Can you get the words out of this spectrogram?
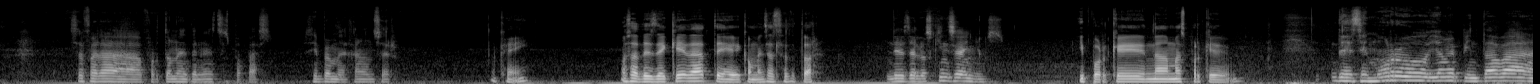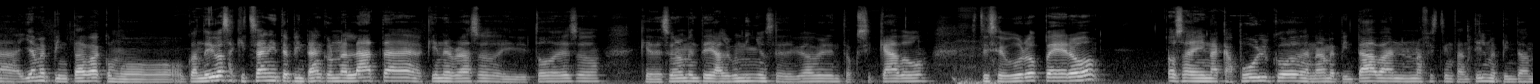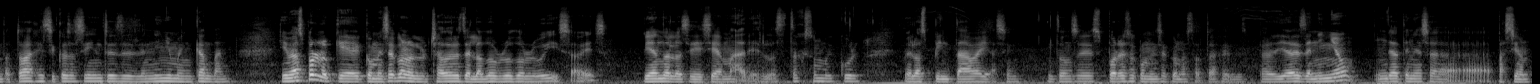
Esa fue la fortuna de tener estos papás. Siempre me dejaron ser. Ok. O sea, ¿desde qué edad te comenzaste a tatuar? Desde los 15 años. ¿Y por qué? Nada más porque... Desde morro ya me pintaba, ya me pintaba como cuando ibas a Kitsani te pintaban con una lata aquí en el brazo y todo eso que seguramente algún niño se debió haber intoxicado, estoy seguro, pero, o sea, en Acapulco, de nada me pintaban, en una fiesta infantil me pintaban tatuajes y cosas así, entonces desde niño me encantan. Y más por lo que comencé con los luchadores de la WWE, ¿sabes? Viéndolos y decía, madre, los tatuajes son muy cool, me los pintaba y así. Entonces, por eso comencé con los tatuajes, pero ya desde niño ya tenía esa pasión,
